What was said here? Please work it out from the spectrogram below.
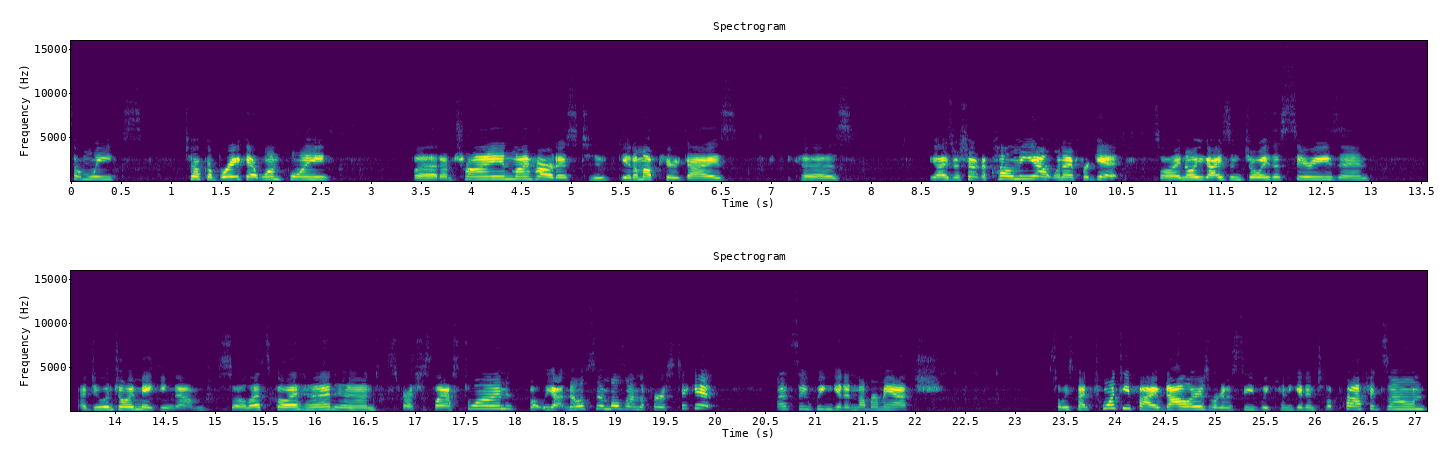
some weeks. Took a break at one point, but I'm trying my hardest to get them up here, guys because you guys are starting to call me out when I forget. So I know you guys enjoy this series and I do enjoy making them. So let's go ahead and scratch this last one. But we got no symbols on the first ticket. Let's see if we can get a number match. So we spent $25. We're going to see if we can get into the profit zone.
